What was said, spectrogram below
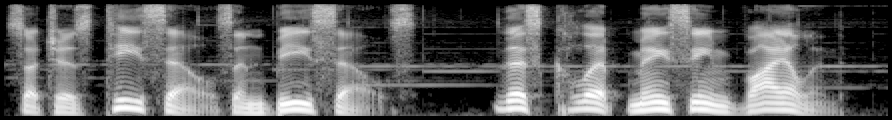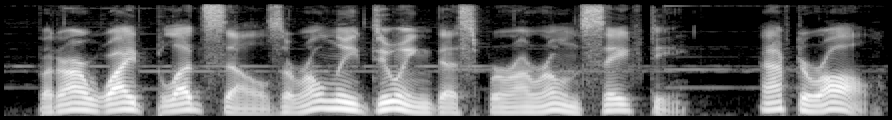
such as T cells and B cells. This clip may seem violent, but our white blood cells are only doing this for our own safety. After all,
